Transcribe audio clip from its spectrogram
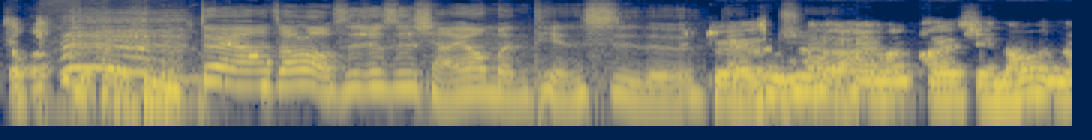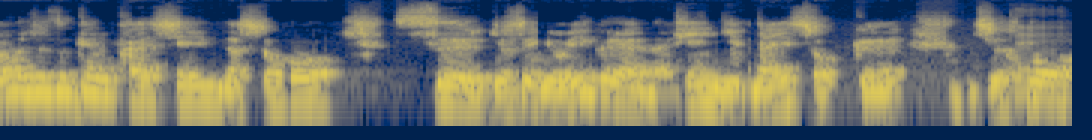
对啊，找老师就是想要门田式的，对，就是还蛮开心。然后，然后就是更开心的时候是，就是有一个人来听你那一首歌之后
